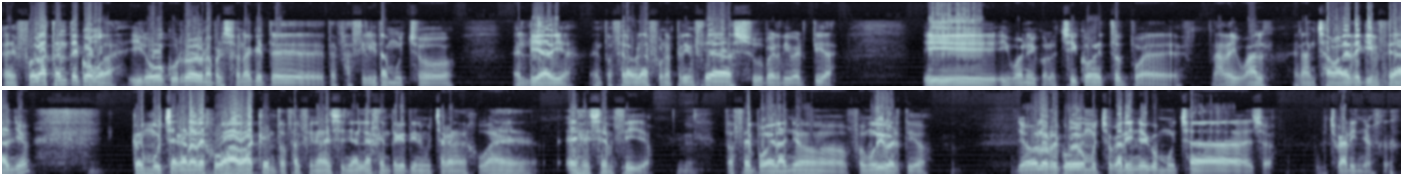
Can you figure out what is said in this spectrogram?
eh, fue bastante cómoda. Y luego Curro es una persona que te, te facilita mucho el día a día. Entonces, la verdad, fue una experiencia súper divertida. Y, y bueno, y con los chicos estos, pues nada, igual. Eran chavales de 15 años con muchas ganas de jugar a básquet. Entonces, al final, enseñarle a gente que tiene muchas ganas de jugar es, es sencillo. Entonces, pues el año fue muy divertido. Yo lo recuerdo con mucho cariño y con mucha. Eso, mucho cariño.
